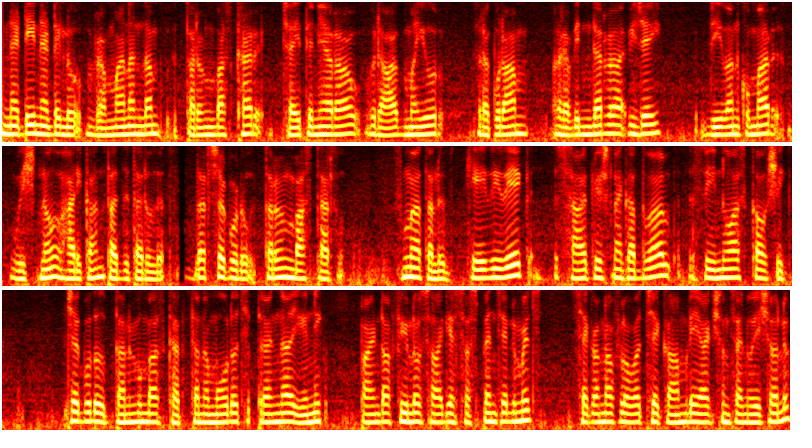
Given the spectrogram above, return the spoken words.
నటీ నటులు బ్రహ్మానందం తరుణ్ భాస్కర్ చైతన్యరావు రాగ్ మయూర్ రఘురామ్ రవీందర్ విజయ్ జీవన్ కుమార్ విష్ణు హరికాంత్ తదితరులు. దర్శకుడు తరుణ్ భాస్కర్. నిర్మాతలు కె. వివేక్ సాకృష్ణ గద్వాల్ శ్రీనివాస్ కౌశిక్. దర్శకుడు తరుణ్ భాస్కర్. తన మూడో చిత్రంగా యూనిక్ పాయింట్ ఆఫ్ వ్యూలో సాగే సస్పెన్స్ ఎలిమెంట్స్ సెకండ్ హాఫ్లో వచ్చే కామెడీ యాక్షన్ సన్నివేశాలు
